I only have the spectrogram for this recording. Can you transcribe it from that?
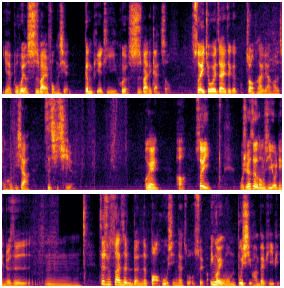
也不会有失败的风险，更别提会有失败的感受，所以就会在这个状态良好的情况底下自欺欺人。OK，好，所以。我觉得这个东西有点就是，嗯，这就算是人的保护心在作祟吧，因为我们不喜欢被批评，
